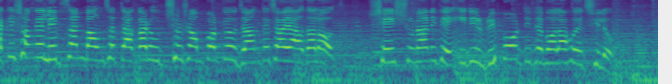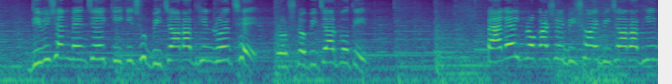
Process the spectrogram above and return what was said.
একই সঙ্গে লিপস অ্যান্ড বাউন্সের টাকার উৎস সম্পর্কেও জানতে চায় আদালত। শেষ শুনানিতে ইডির রিপোর্ট দিতে বলা হয়েছিল। ডিভিশন বেঞ্চে কি কিছু বিচারাধীন রয়েছে? প্রশ্ন বিচারপতির। প্যানেল প্রকাশের বিষয়ে বিচারাধীন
